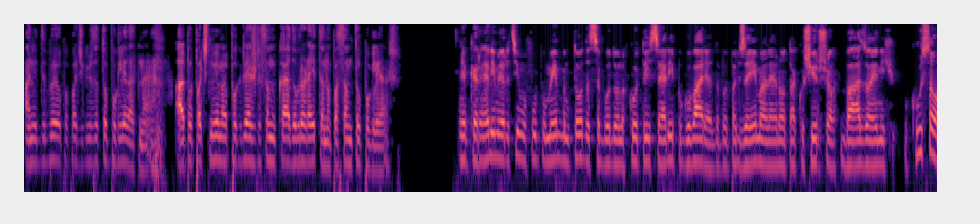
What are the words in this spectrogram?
AniDB-ju, pa pač greš za to pogledati. Ne. Ali pa pač ne vem, ali pa greš, da sem kaj dobro rejtano, pa sam to pogledaš. Ja, ker enim je recimo ful pomemben to, da se bodo lahko v tej seriji pogovarjali, da bodo pač zajemali eno tako širšo bazo enih okusov,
